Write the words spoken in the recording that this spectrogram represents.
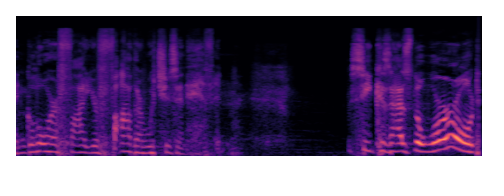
and glorify your Father which is in heaven. See, because as the world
